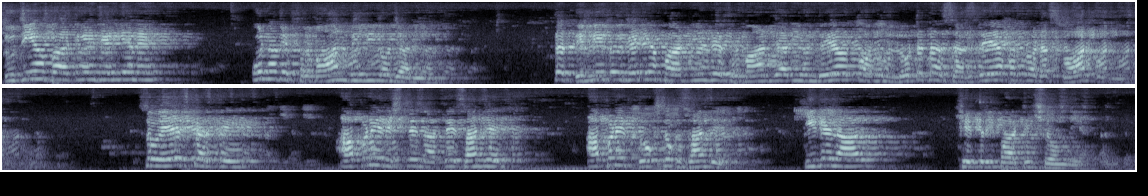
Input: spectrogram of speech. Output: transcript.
ਦੂਜੀਆਂ ਪਾਰਟੀਆਂ ਜਿਹੜੀਆਂ ਨੇ, ਉਹਨਾਂ ਦੇ ਫਰਮਾਨ ਦਿੱਲੀ ਤੋਂ ਜਾਰੀ ਹੁੰਦੇ ਤਾਂ ਦਿੱਲੀ ਤੋਂ ਜਿਹੜੀਆਂ ਪਾਰਟੀਆਂ ਦੇ ਫਰਮਾਨ ਜਾਰੀ ਹੁੰਦੇ ਆ, ਉਹ ਤੁਹਾਨੂੰ ਲੁੱਟ ਤਾਂ ਸਕਦੇ ਆ, ਪਰ ਤੁਹਾਡਾ ਸਵਾਰ ਕਰ ਨਹੀਂ। ਸੋ ਇਸ ਕਰਕੇ ਆਪਣੇ ਰਿਸ਼ਤੇ ਨਾਤੇ ਸਾਂਝੇ, ਆਪਣੇ ਦੁੱਖ ਸੁੱਖ ਸਾਂਝੇ, ਕਿਹਦੇ ਨਾਲ? ਖੇਤਰੀ ਪਾਰਟੀ ਸ਼੍ਰੋਮਣੀ ਅਕਾਲੀ ਦਲ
